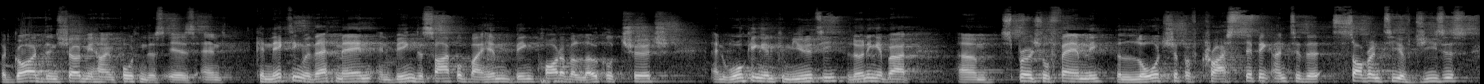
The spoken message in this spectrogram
But God then showed me how important this is, and connecting with that man and being discipled by him, being part of a local church, and walking in community, learning about um, spiritual family, the lordship of Christ, stepping unto the sovereignty of Jesus,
